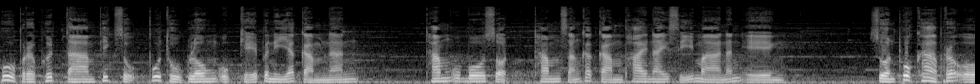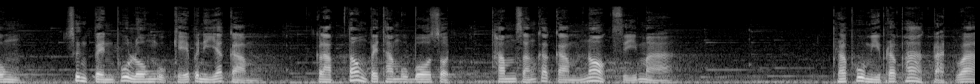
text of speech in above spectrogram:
ผู้ประพฤติตามภิกษุผู้ถูกลงอุกเขปนิยกรรมนั้นทำอุโบสถทำสังฆกรรมภายในสีมานั้นเอง ส่วนพวกข้าพระองค์ซึ่งเป็นผู้ลงอุกเขปนิยกรรม กลับต้องไปทำอุโบสถทำสังฆกรรมนอกสีมา พระผู้มีพระภาคตรัสว่า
